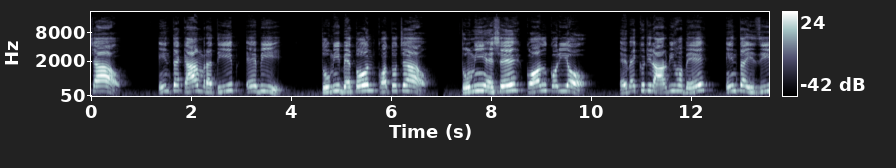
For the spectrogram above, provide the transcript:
চাও। ইনতা কাম রাতিব এবি, তুমি বেতন কত চাও? তুমি এসে কল করিও এ বাক্যটির আরবি হবে, ইনতা ইজি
